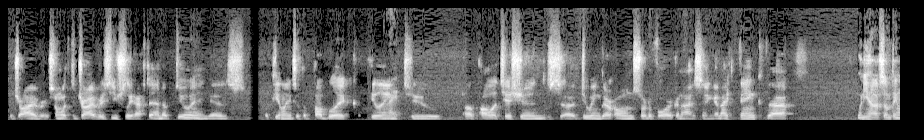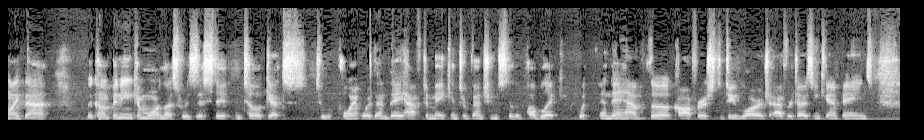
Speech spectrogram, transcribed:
the drivers. And what the drivers usually have to end up doing is appealing to the public, appealing Right. to uh, politicians, uh, doing their own sort of organizing. And I think that when you have something like that, the company can more or less resist it until it gets to a point where then they have to make interventions to the public with, and they have the coffers to do large advertising campaigns.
